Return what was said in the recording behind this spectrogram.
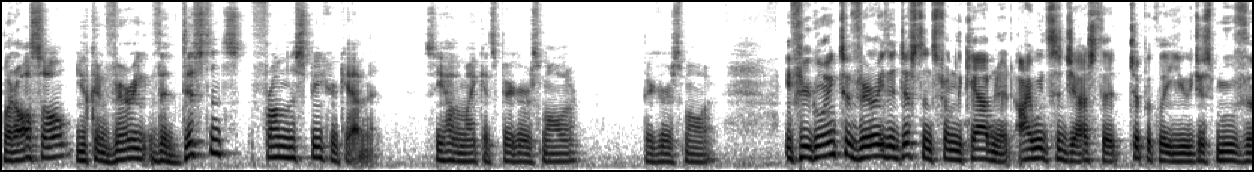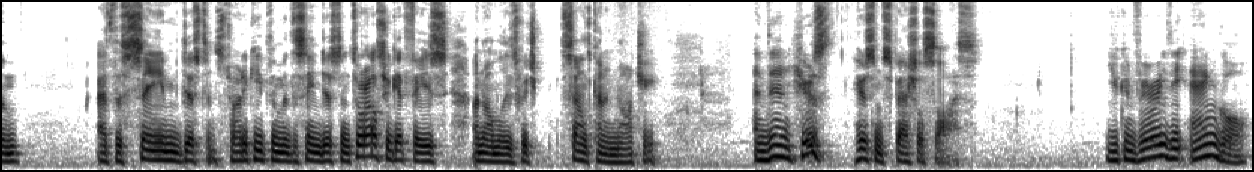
But also you can vary the distance from the speaker cabinet. See how the mic gets bigger or smaller, bigger or smaller. If you're going to vary the distance from the cabinet, I would suggest that typically you just move them at the same distance. Try to keep them at the same distance or else you get phase anomalies, which sounds kind of notchy. And then here's, here's some special sauce. You can vary the angle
